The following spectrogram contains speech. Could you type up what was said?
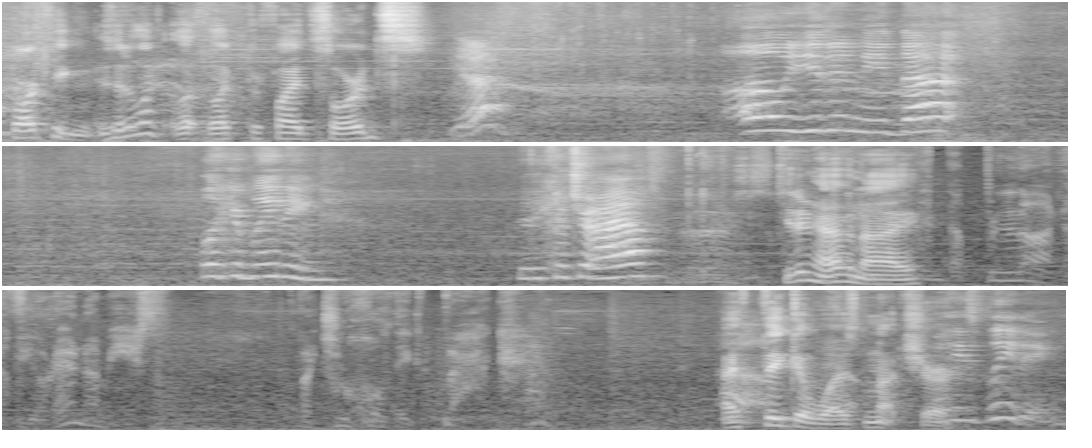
sparking? Is it like electrified swords? yeah. Oh, you didn't need that. Look, you're bleeding. Did he cut your eye off? You didn't have an eye. The blood of your enemies. But you hold it back. I think it was. I'm not sure. Well, he's bleeding.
